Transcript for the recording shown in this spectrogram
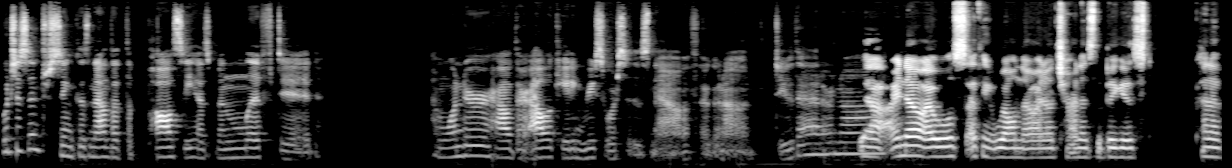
which is interesting because now that the policy has been lifted, I wonder how they're allocating resources now, if they're to do that or not. Yeah, I know. I will. I think we all know. I know China's the biggest kind of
